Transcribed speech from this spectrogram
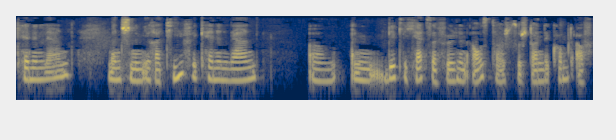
kennenlernt, Menschen in ihrer Tiefe kennenlernt, ähm, einen wirklich herzerfüllenden Austausch zustande kommt, auf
